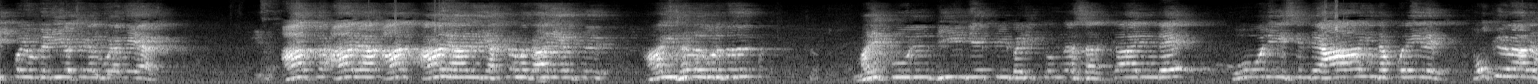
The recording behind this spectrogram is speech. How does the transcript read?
ഇപ്പോഴും വെടിവെച്ചകൾ മുഴങ്ങുകയാണ്. ആരാണ് ഈ അക്രമകാരികൾക്ക് ആയുധങ്ങൾ കൊടുത്തത്? മണിപ്പൂരിൽ ബി ജെ പി ഭരിക്കുന്ന സർക്കാരിന്റെ പോലീസിന്റെ ആയുധപ്പുരയിലെ തോക്കുകളാണ്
